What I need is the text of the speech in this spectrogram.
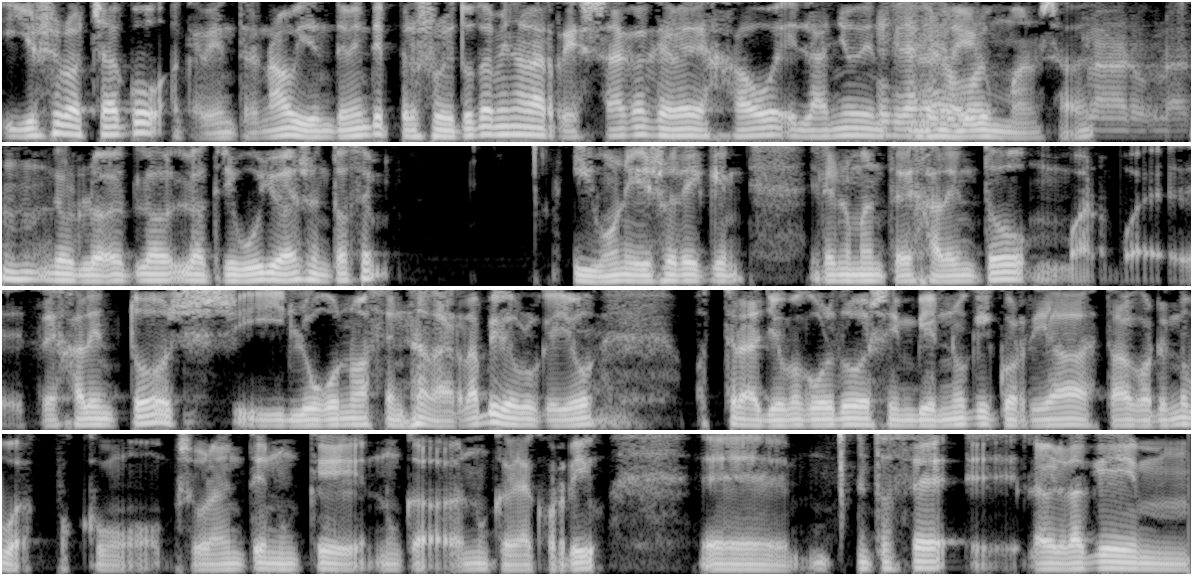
y yo se lo achaco a que había entrenado, evidentemente, pero sobre todo también a la resaca que había dejado el año de entrenar en Ironman. ¿sabes? Claro, claro. Lo atribuyo a eso. Entonces, y bueno, y eso de que el Ironman te deja lento, bueno, pues te deja lento y luego no haces nada rápido, porque yo, ostras, yo me acuerdo ese invierno que corría, estaba corriendo, pues, pues como seguramente nunca, nunca, nunca había corrido. Eh, entonces, eh, la verdad que, mm,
